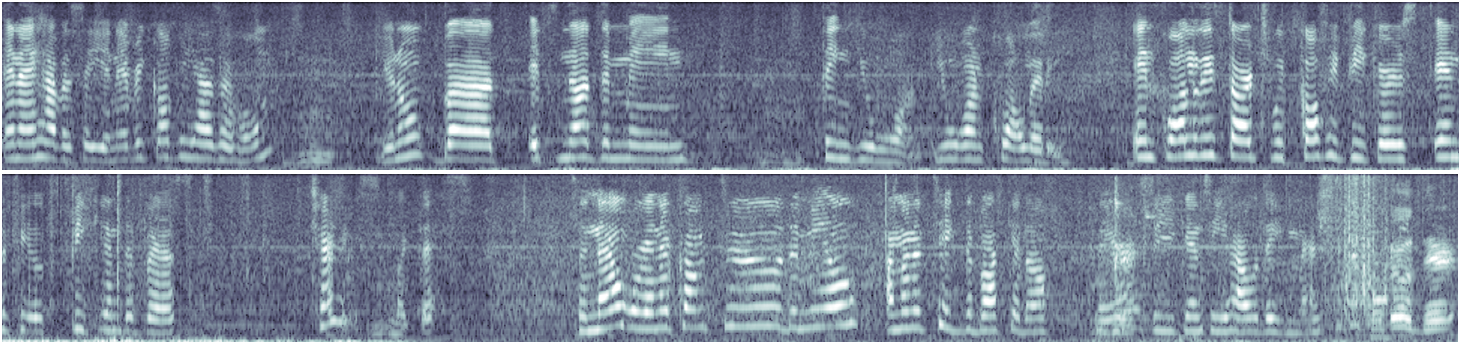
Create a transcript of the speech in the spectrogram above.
and I have a say, and every coffee has a home, mm-hmm. you know. But it's not the main mm-hmm. thing you want. You want quality, and quality starts with coffee pickers in the fields picking the best cherries mm. like this. So now we're gonna come to the meal. I'm gonna take the basket off there so you can see how they measure the coffee. Oh, there.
